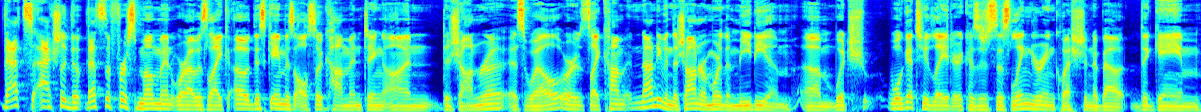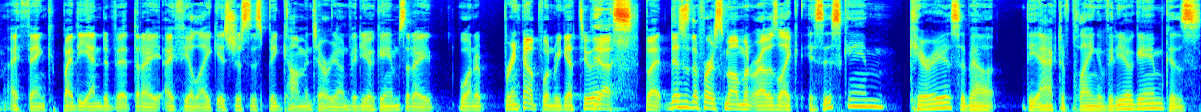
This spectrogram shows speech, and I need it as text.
that's actually the, that's the first moment where I was like, oh, this game is also commenting on the genre as well, or it's like com- not even the genre, more the medium, um, which we'll get to later because there's this lingering question about the game. I think by the end of it, that I, I feel like is just this big commentary on video games that I want to bring up when we get to it. Yes. But this is the first moment where I was like, is this game curious about the act of playing a video game? Because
